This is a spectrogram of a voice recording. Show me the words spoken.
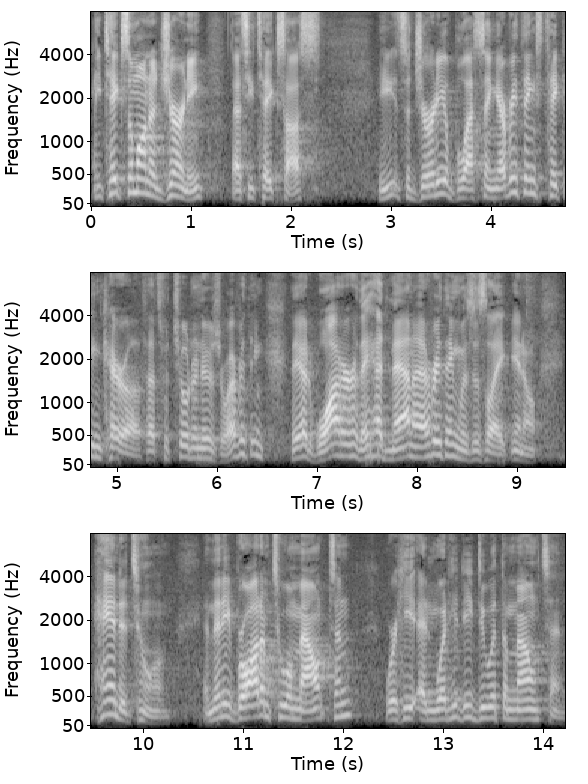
He takes them on a journey, as He takes us. It's a journey of blessing. Everything's taken care of. That's what children of Israel. Everything, they had water, they had manna, everything was just like, you know, handed to them. And then he brought them to a mountain where he, and what did he do at the mountain?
